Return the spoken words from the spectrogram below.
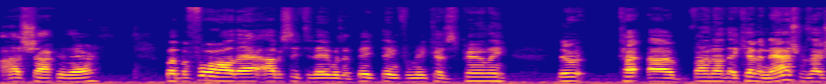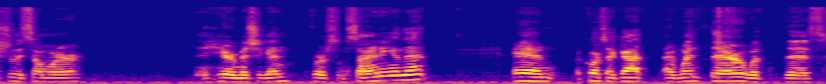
A shocker there. But before all that, obviously today was a big thing for me because apparently there uh, found out that Kevin Nash was actually somewhere here in Michigan for some signing in that. And of course, I got I went there with this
